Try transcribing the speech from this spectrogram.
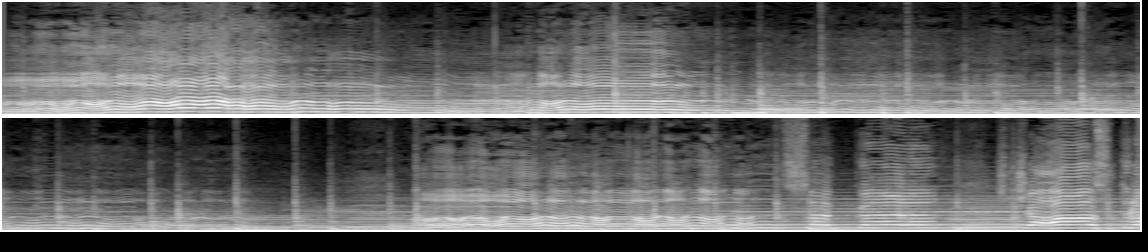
आधार. सकल शास्त्र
